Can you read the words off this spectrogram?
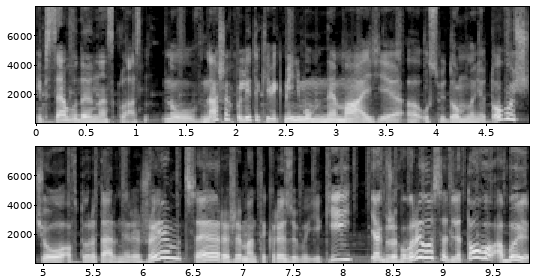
і все буде в нас класно. Ну в наших політиків, як мінімум, немає е, усвідомлення того, що авторитарний режим це режим антикризовий, який, як вже говорилося, для того, аби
